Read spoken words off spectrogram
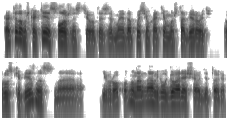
Как ты думаешь, какие сложности, вот если мы, допустим, хотим масштабировать русский бизнес на Европу, ну, на, на англоговорящую аудиторию?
